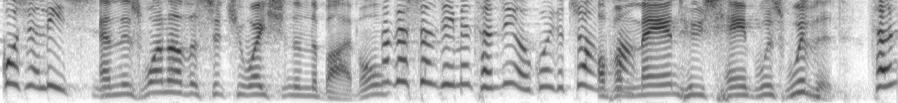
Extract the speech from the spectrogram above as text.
过去的历史。 And there's one other situation in the Bible 那在圣经里面曾经有过一个状 of a 况， man whose hand was withered. 曾经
